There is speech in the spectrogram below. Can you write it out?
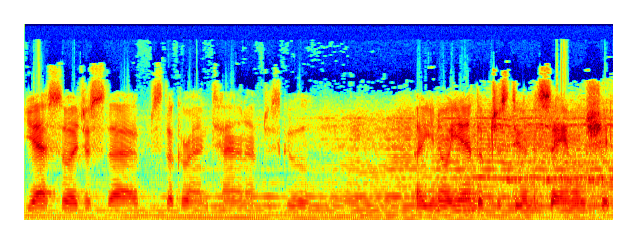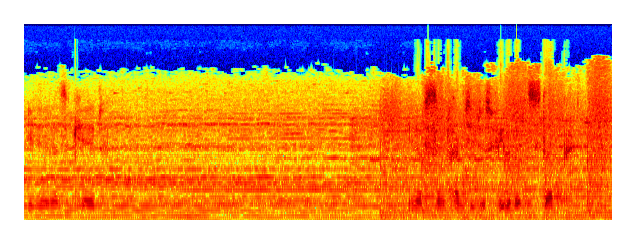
Yeah, so I just uh, stuck around town after school. Uh, you know, you end up just doing the same old shit you did as a kid. You know, sometimes you just feel a bit stuck.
